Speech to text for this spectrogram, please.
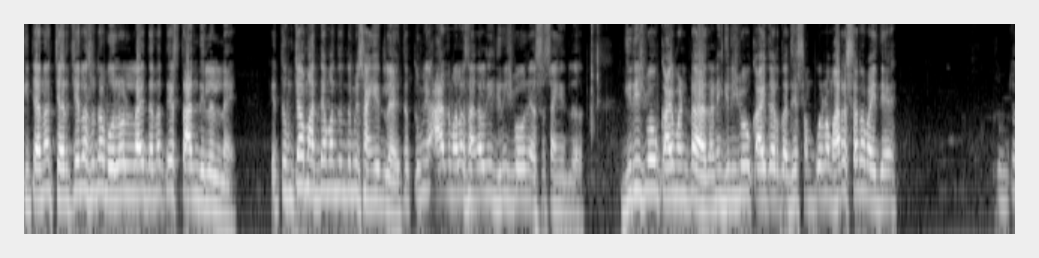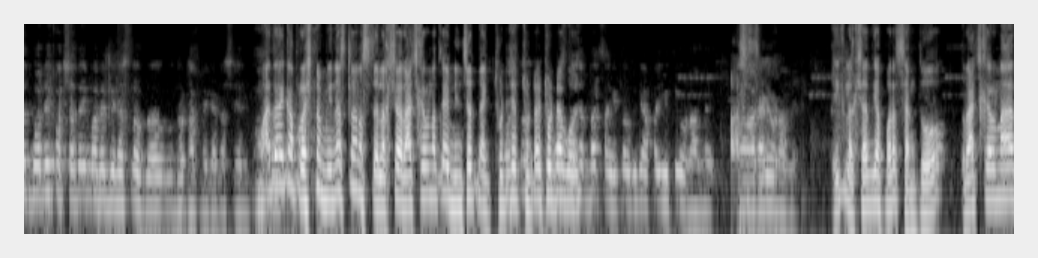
की त्यांना चर्चेला सुद्धा बोलवलेलं नाही त्यांना ते स्थान दिलेलं नाही. हे तुमच्या माध्यमातून तुम्ही सांगितलंय. तर तुम्ही आज मला सांगाल की गिरीश भाऊने असं सांगितलं. गिरीश भाऊ काय म्हणतात आणि गिरीश भाऊ काय करतात हे संपूर्ण महाराष्ट्राला माहिती आहे. तुमच्या दोन्ही पक्षातही मध्ये बिनसलं होतं उद्धव ठाकरे गट असेल. माझा एका प्रश्न बिनसला नसतं. लक्ष राजकारणात काही बिनसत नाही. छोट्या छोट्या छोट्या गोष्टी शब्दात सांगितलं होतं की आता युती होणार नाही. आघाडी होणार नाही. एक लक्षात घ्या परत सांगतो. राजकारणात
